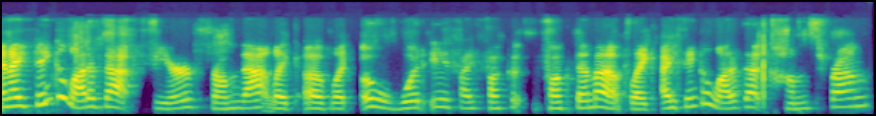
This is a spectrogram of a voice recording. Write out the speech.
and i think a lot of that fear from that like of like oh what if i fuck fuck them up? Like i think a lot of that comes from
